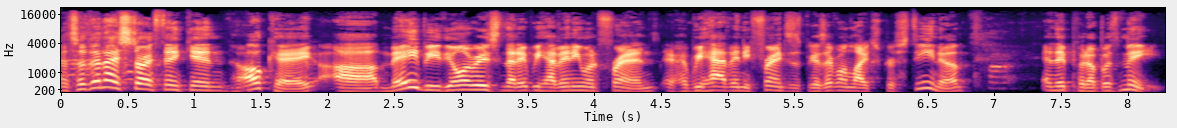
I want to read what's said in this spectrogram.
And so then I start thinking, okay, uh, maybe the only reason that we have anyone friends, we have any friends, is because everyone likes Christina, and they put up with me.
